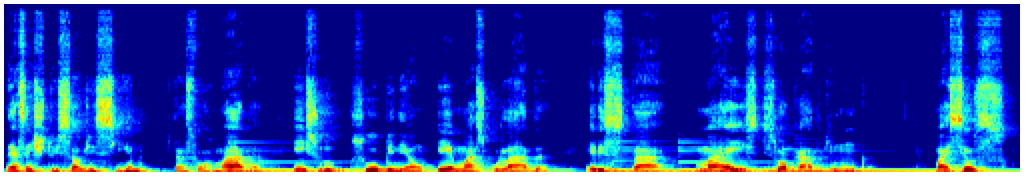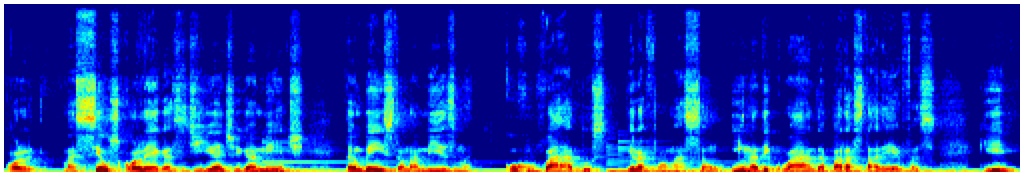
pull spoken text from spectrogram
Nessa instituição de ensino, transformada e, em sua opinião, emasculada, ele está mais deslocado que nunca. Mas seus mas seus colegas de antigamente também estão na mesma, curvados pela formação inadequada para as tarefas que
